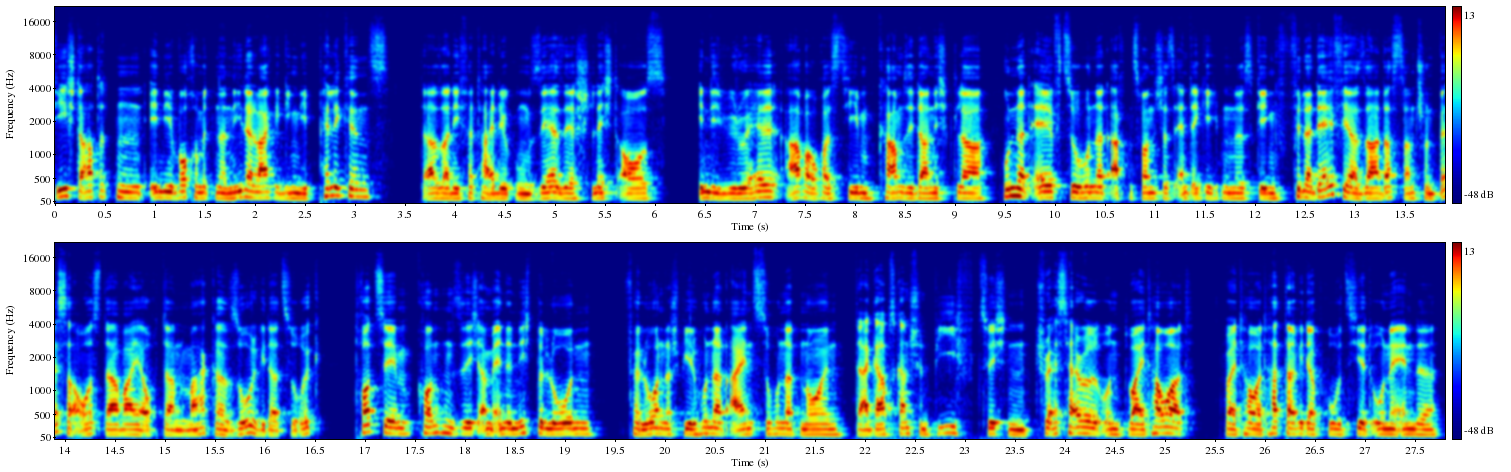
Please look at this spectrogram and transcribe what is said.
Die starteten in die Woche mit einer Niederlage gegen die Pelicans. Da sah die Verteidigung sehr, sehr schlecht aus. Individuell, aber auch als Team kamen sie da nicht klar. 111 zu 128 das Endergebnis. Gegen Philadelphia sah das dann schon besser aus. Da war ja auch dann Marker Sol wieder zurück. Trotzdem konnten sie sich am Ende nicht belohnen verloren das Spiel 101 zu 109. Da gab es ganz schön Beef zwischen Tress Harrell und Dwight Howard. Dwight Howard hat da wieder provoziert ohne Ende.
